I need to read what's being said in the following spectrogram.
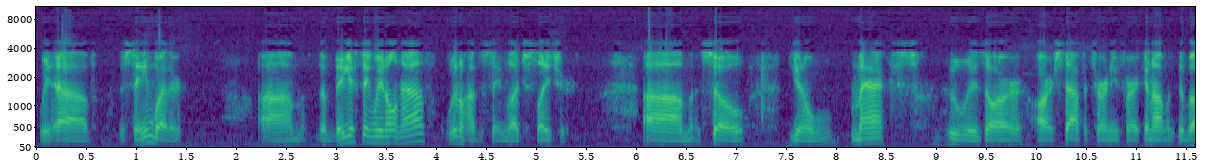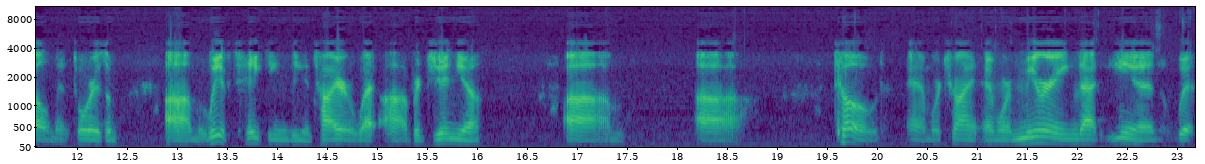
we have the same weather. Um, the biggest thing we don't have, we don't have the same legislature. Um, so, you know, Max, who is our our staff attorney for economic development, tourism, um, we have taken the entire uh, Virginia um, uh, code and we're trying and we're mirroring that in with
